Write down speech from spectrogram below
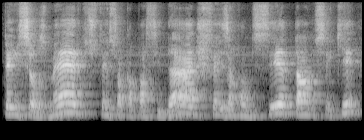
tem seus méritos, tem sua capacidade, fez acontecer, tal, não sei o quê,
